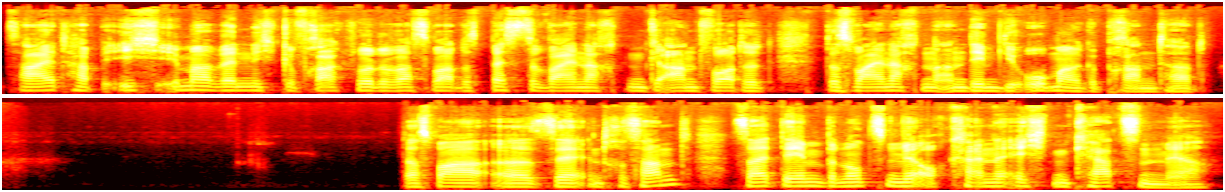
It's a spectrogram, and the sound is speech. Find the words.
Zeit habe ich immer, wenn ich gefragt wurde, was war das beste Weihnachten, geantwortet, das Weihnachten, an dem die Oma gebrannt hat. Das war äh, sehr interessant. Seitdem benutzen wir auch keine echten Kerzen mehr.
